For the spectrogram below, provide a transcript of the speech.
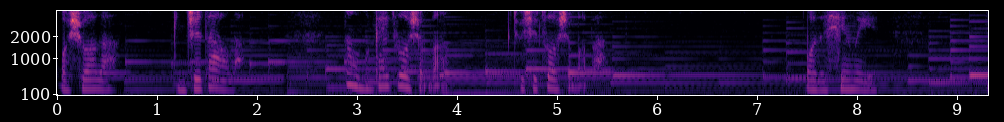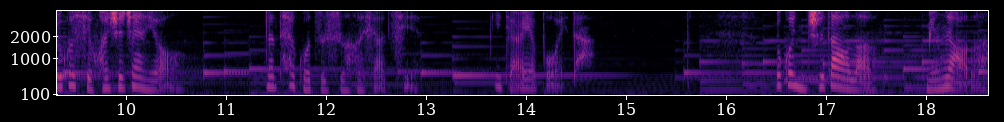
我说了，你知道了，那我们该做什么？就去做什么吧。我的心里，如果喜欢是占有，那太过自私和小气，一点儿也不伟大。如果你知道了，明了了，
